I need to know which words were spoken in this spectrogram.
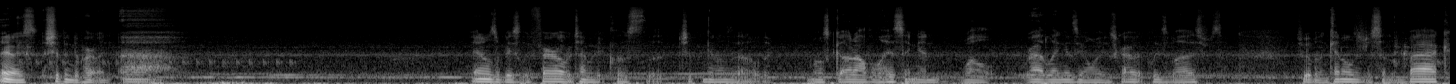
Anyways, shipping department. Uh, animals are basically feral. Every time we get close to the shipping kennels, that the most god awful hissing and, well, rattling is the only way to describe it. Please advise. We open the kennels just send them back?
